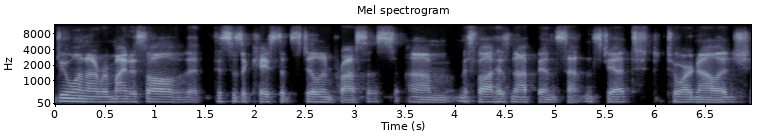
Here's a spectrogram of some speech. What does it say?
do want to remind us all that this is a case that's still in process. Um, Ms. Vaught has not been sentenced yet, to our knowledge.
